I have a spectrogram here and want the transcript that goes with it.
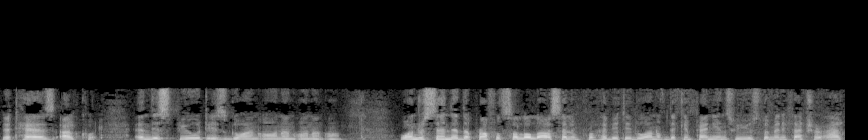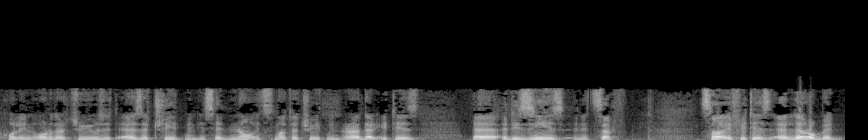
that has alcohol. And dispute is going on and on and on. We understand that the Prophet ﷺ prohibited one of the companions who used to manufacture alcohol in order to use it as a treatment. He said, no, it's not a treatment. Rather, it is uh, a disease in itself. So if it is a little bit,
